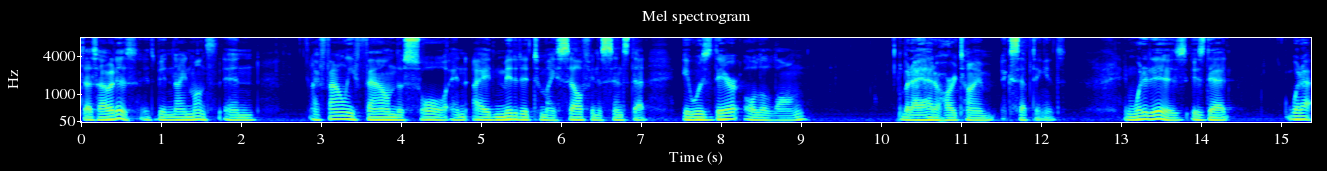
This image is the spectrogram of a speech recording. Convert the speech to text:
that's how it is. It's been nine months, and I finally found the soul, and I admitted it to myself in a sense that it was there all along, but I had a hard time accepting it. And what it is, is that what I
